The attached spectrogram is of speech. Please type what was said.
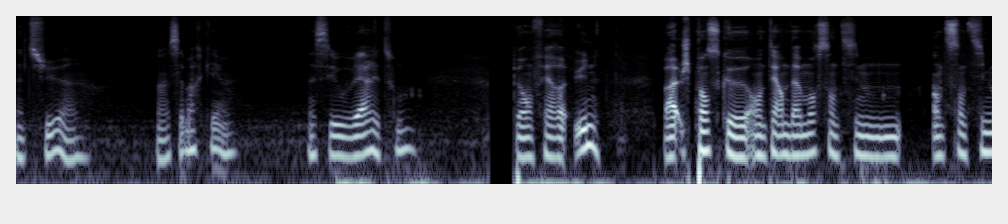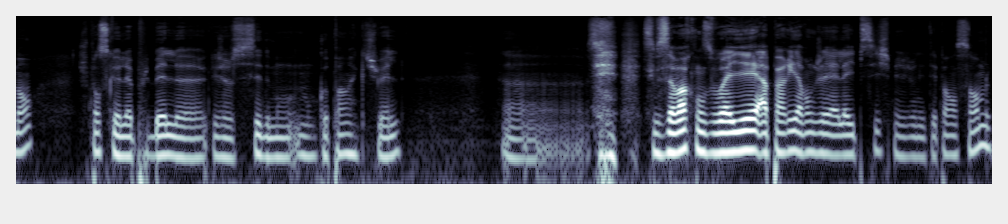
Là-dessus, euh, ça marqué. Ouais. Assez ouvert et tout. On peut en faire une. Bah, je pense que en termes d'amour, sentim... en sentiment, je pense que la plus belle euh, que j'ai reçue, c'est de mon, copain actuel. Euh, c'est savoir qu'on se voyait à Paris avant que j'aille à Leipzig, mais je n'étais pas ensemble.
